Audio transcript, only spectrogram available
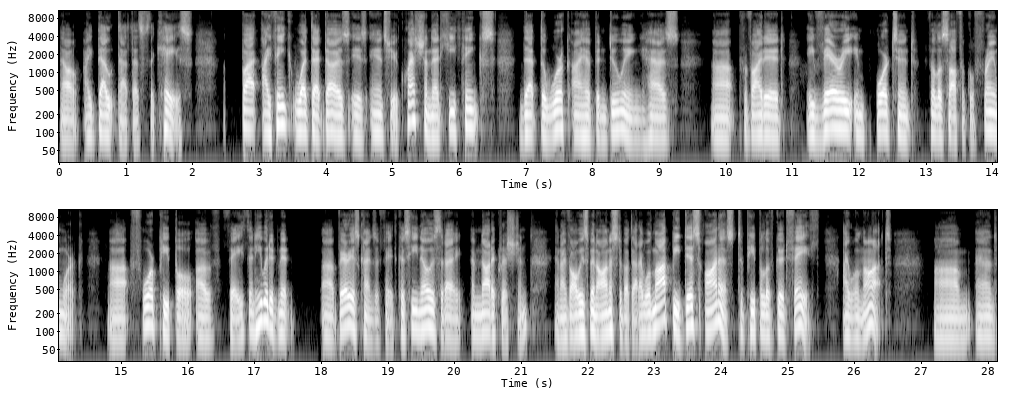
Now I doubt that that's the case, but I think what that does is answer your question that he thinks that the work I have been doing has uh, provided a very important philosophical framework uh, for people of faith. And he would admit uh, various kinds of faith because he knows that I am not a Christian. And I've always been honest about that. I will not be dishonest to people of good faith. I will not. Um, and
